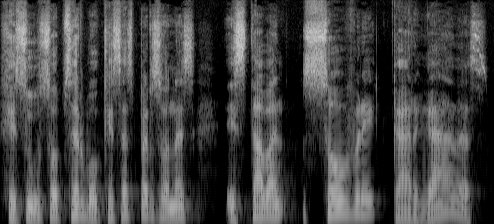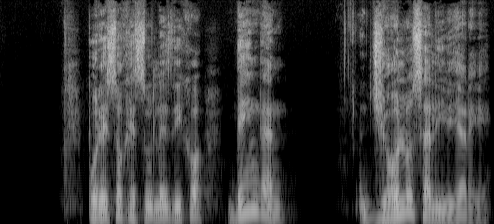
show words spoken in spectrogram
Jesús observó que esas personas estaban sobrecargadas. Por eso Jesús les dijo, vengan, yo los aliviaré.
